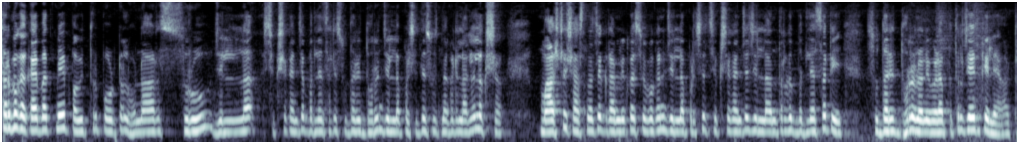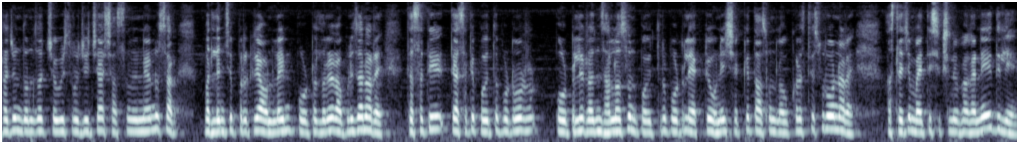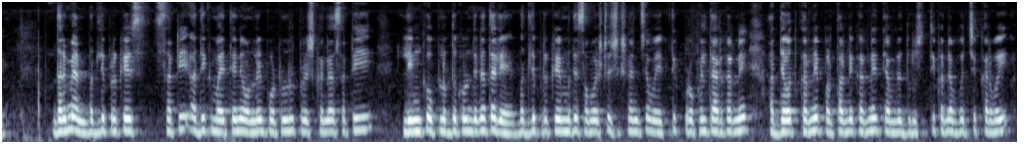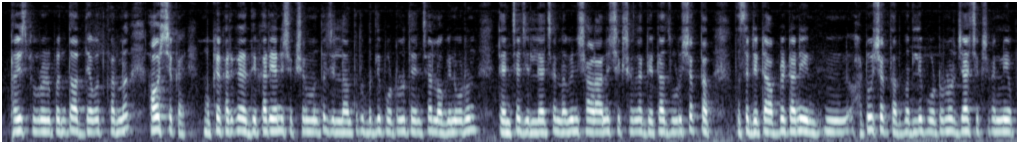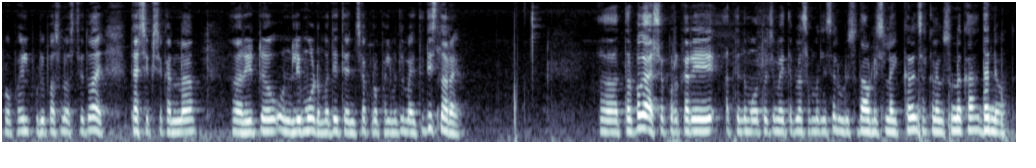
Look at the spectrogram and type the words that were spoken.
तर बघा काय बातमी आहे? पवित्र पोर्टल होणार सुरू. जिल्हा शिक्षकांच्या बदल्यांसाठी सुधारित धोरण जिल्हा परिषदे सूचनाकडे लागले लक्ष. महाराष्ट्र शासनाच्या ग्रामविकास विभागाने जिल्हा परिषद शिक्षकांच्या जिल्हांतर्गत बदल्यासाठी सुधारित धोरण आणि वेळापत्रक जाहीर केले. अठरा जून दोन हजार चोवीस रोजीच्या शासन निर्णयानुसार बदल्यांची प्रक्रिया ऑनलाईन पोर्टलद्वारे राबवली जाणार आहे. त्यासाठी त्यासाठी पवित्र पोर्टलवर पोर्टल रन झालं असून पवित्र पोर्टल ॲक्टिव्ह होण्याची शक्यता असून लवकरच ते सुरू होणार आहे असल्याची माहिती शिक्षण विभागाने दिली आहे. दरम्यान बदली प्रक्रियेसाठी अधिक माहिती आणि ऑनलाईन पोर्टलवर प्रवेश करण्यासाठी लिंक उपलब्ध करून देण्यात आली आहे. बदली प्रक्रियेमध्ये समाविष्ट शिक्षकांचे वैयक्तिक प्रोफाईल तयार करणे अद्ययावत करणे पडताळणी करणे त्यामुळे दुरुस्ती करण्याबाबतची कारवाई अठ्ठावीस फेब्रुवारीपर्यंत अद्ययावत करणं आवश्यक आहे. मुख्य कार्यकारी अधिकारी आणि शिक्षण मंत्री जिल्हांतर्गत बदली पोर्टलवर त्यांच्या लॉग इनवरून त्यांच्या जिल्ह्याच्या नवीन शाळा आणि शिक्षकांचा डेटा जोडू शकतात. तसे डेटा अपडेट आणि हटवू शकतात. बदली पोर्टलवर ज्या शिक्षकांनी प्रोफाईल पूर्वीपासून अस्तित्व आहे त्या शिक्षकांना रीट ओनली मोडमध्ये त्यांच्या प्रोफाईलमधील माहिती दिसणार आहे. तर बघा अशा प्रकारे अत्यंत महत्त्वाची माहिती आपल्याला समजली असेल. व्हिडिओसुद्धा आवडल्यास लाईक करा आणि शेअर करायला विसरू नका. धन्यवाद.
